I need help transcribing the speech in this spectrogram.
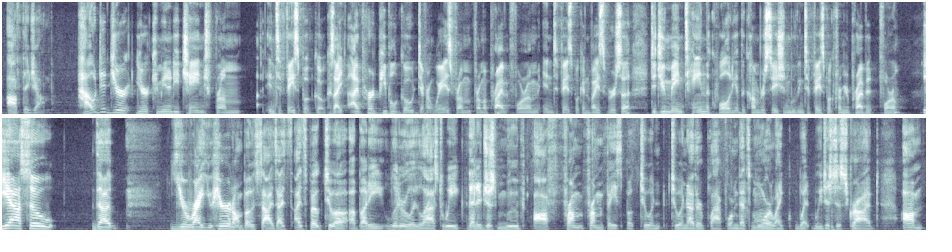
off the jump. How did your your community change from into Facebook go? Because I I've heard people go different ways from from a private forum into Facebook and vice versa. Did you maintain the quality of the conversation moving to Facebook from your private forum? Yeah, so the you're right. You hear it on both sides. I, I spoke to a, a buddy literally last week that had just moved off from from Facebook to an, to another platform that's more like what we just described. Um,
